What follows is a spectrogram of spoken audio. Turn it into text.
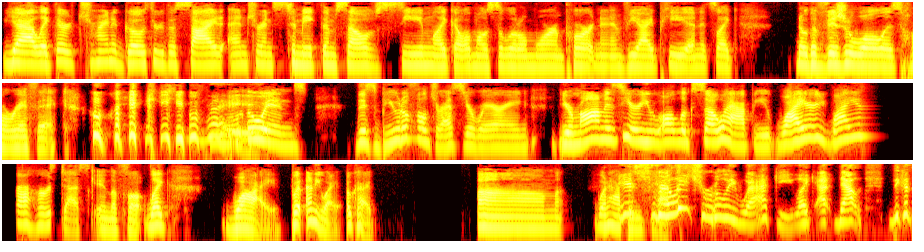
Yeah, like they're trying to go through the side entrance to make themselves seem like almost a little more important and VIP. And it's like, no, the visual is horrific. like you Right. ruined this beautiful dress you're wearing. Your mom is here. You all look so happy. Why are why is Hertz desk in the phone? Like, why? But anyway, okay. Um, what happens? It's next? really truly wacky. Like at, now, because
